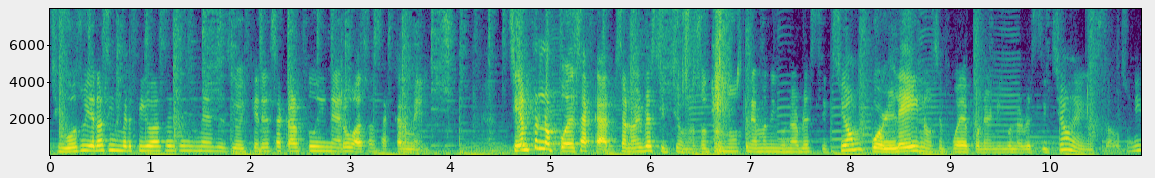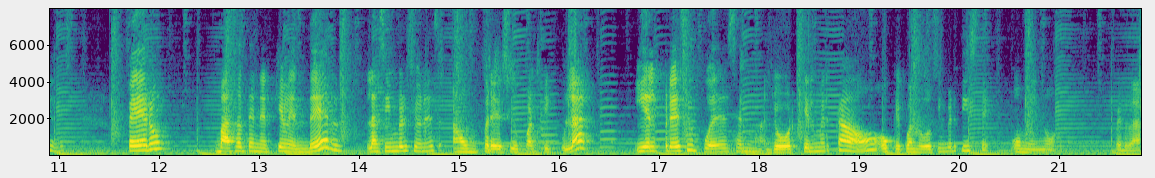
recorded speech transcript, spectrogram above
si vos hubieras invertido hace seis meses y hoy quieres sacar tu dinero, vas a sacar menos. Siempre lo puedes sacar, o sea, no hay restricción. Nosotros no tenemos ninguna restricción. Por ley no se puede poner ninguna restricción en Estados Unidos. Pero vas a tener que vender las inversiones a un precio particular y el precio puede ser mayor que el mercado o que cuando vos invertiste o menor, ¿verdad?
